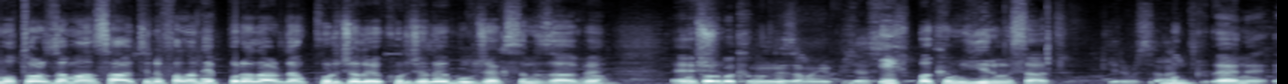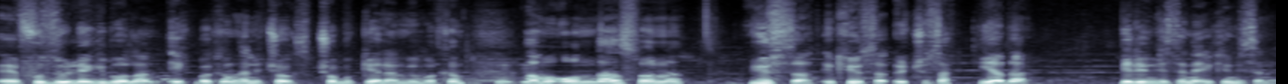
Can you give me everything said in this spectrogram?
Motor zaman saatini falan hep buralardan kurcalaya kurcalaya bulacaksınız abi. Tamam. Ee, Motor şu- bakımını ne zaman yapacağız? İlk bakım 20 saat. 20 saat. Bu yani e, fuzuli gibi olan ilk bakım hani çok çabuk gelen bir bakım. Ama ondan sonra 100 saat, 200 saat, 300 saat ya da birinci sene, ikinci sene.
